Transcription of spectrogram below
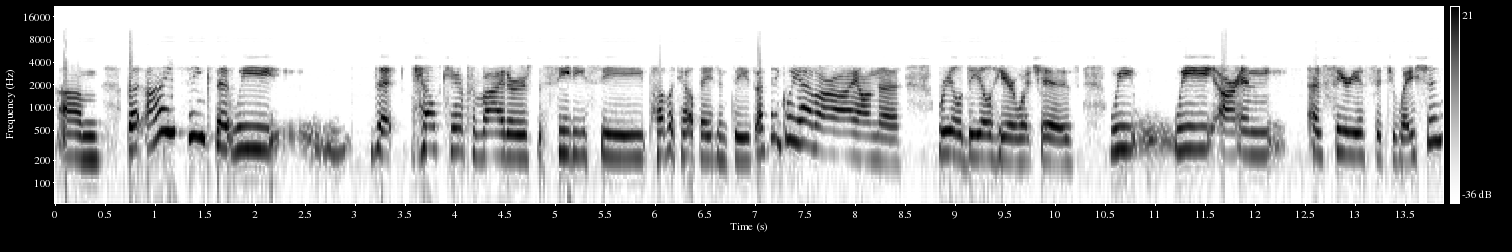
Um, but I think that we, that healthcare providers, the CDC, public health agencies, I think we have our eye on the real deal here, which is we we are in a serious situation,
